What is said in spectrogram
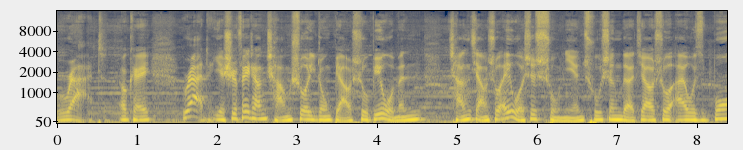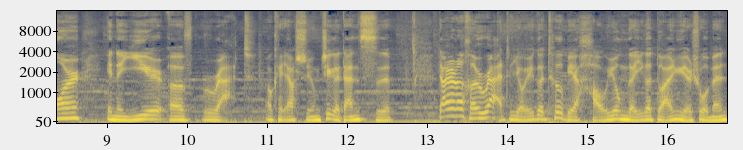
rat，OK，rat 也是非常常说的一种表述。比如我们常讲说，哎，我是鼠年出生的，就要说 I was born in the year of rat，OK，要使用这个单词。当然了，和 rat 有一个特别好用的一个短语，也是我们。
